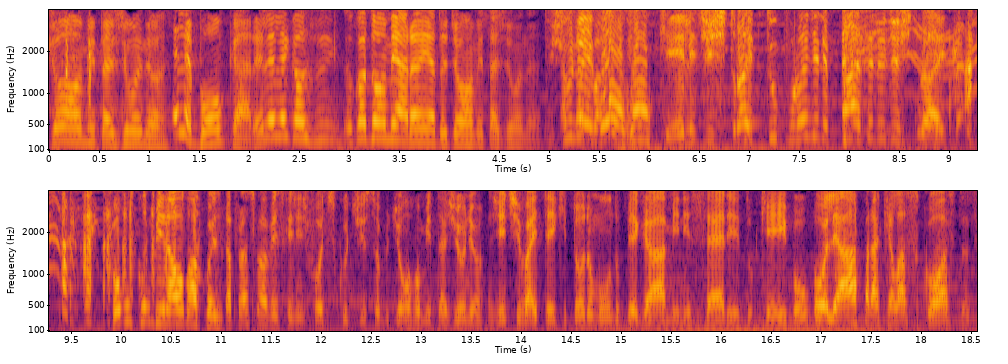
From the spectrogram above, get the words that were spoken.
John Romita Jr. Ele é bom, cara. Ele é legalzinho. Eu gosto do Homem-Aranha do John Romita Jr. Júnior é igual o Hulk, ele destrói tudo, por onde ele passa, ele destrói, cara. Vamos combinar uma coisa. Da próxima vez que a gente for discutir sobre John Romita Jr., a gente vai ter que todo mundo pegar a minissérie do Cable, olhar para aquelas costas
